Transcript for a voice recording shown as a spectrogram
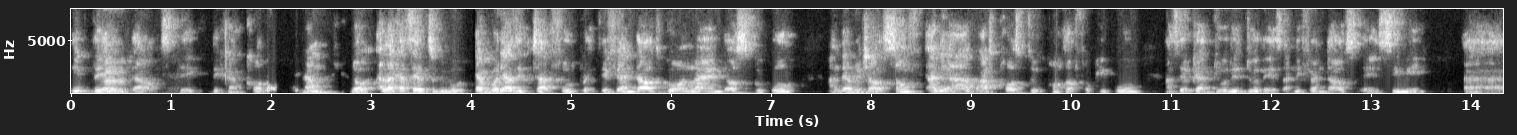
If they are mm. in hmm. doubt, they, they can call us. You know, like I said to people, everybody has a chat footprint. If you're in doubt, go online, just Google, and then reach out. Some I mean, I've had calls to consult for people and say, okay, do this, do this. And if you're in doubt, uh, see me uh,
